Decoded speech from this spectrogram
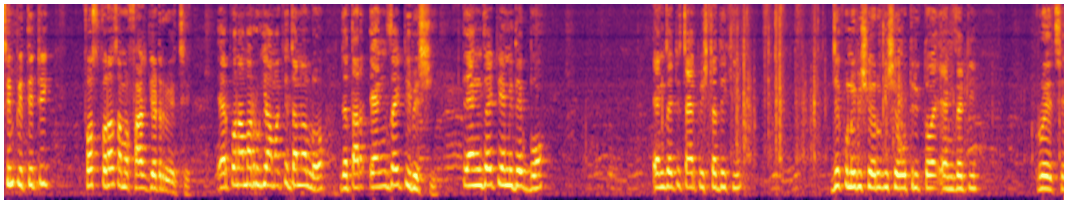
সিম্পিথেটিক ফসফরাস আমার ফার্স্ট গ্রেডে রয়েছে। এরপর আমার রুগী আমাকে জানালো যে তার অ্যাংজাইটি বেশি। তো অ্যাংজাইটি আমি দেখব। অ্যাংজাইটি চার পৃষ্ঠা দেখি। যে কোনো বিষয়ে রুগী সে অতিরিক্ত অ্যাংজাইটি রয়েছে।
